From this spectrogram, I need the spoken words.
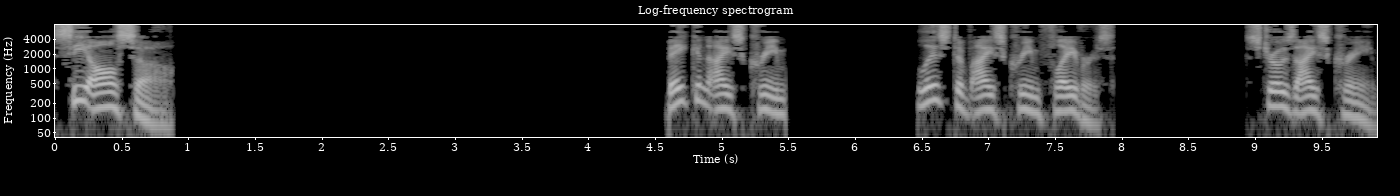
See also Bacon ice cream List of ice cream flavors Stroh's ice cream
